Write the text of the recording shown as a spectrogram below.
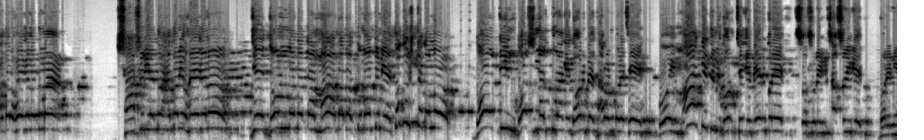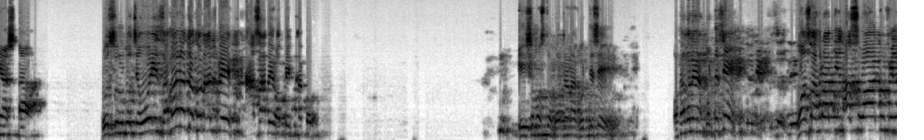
আদর হয়ে গেল তোমার। শাশুড়ি এত আদরই হয়ে গেল। যে জন্মদাতা মা বাবা তোমার জন্য এত কষ্ট করল, দশ দিন, দশ মাস তোমাকে গর্বে ধারণ করেছে। ওই মাকে তুমি ঘর থেকে বের করে শ্বশুরি শাশুড়িকে ঘরে নিয়ে আসতা। রসুল বলছে, ওই জামানা যখন আসবে আসাদের অপেক্ষা করো। এই সমস্ত ঘটনা ঘটতেছে। কথা বলে না আসওয়াতু ফিল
